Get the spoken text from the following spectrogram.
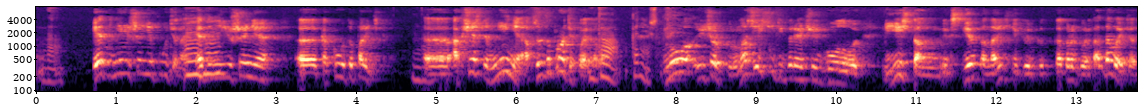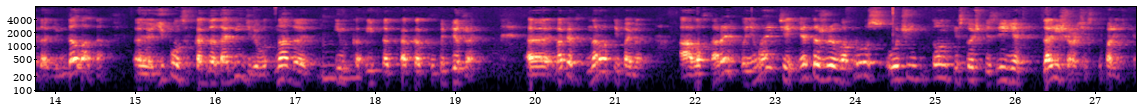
да. это не решение Путина, угу. это не решение э, какого-то политика. Да. Э, общественное мнение абсолютно против этого. Да, конечно. Но, еще раз говорю, у нас есть эти горячие головы, и есть там эксперты, аналитики, которые говорят, а давайте отдадим. Да ладно, э, японцев когда-то обидели, вот надо угу. им их как-то как поддержать. Э, во-первых, народ не поймет, а во-вторых, понимаете, это же вопрос очень тонкий с точки зрения дальнейшей российской политики.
